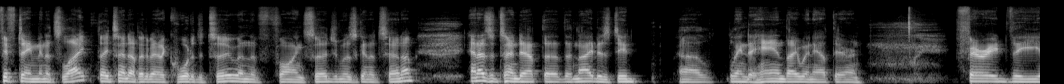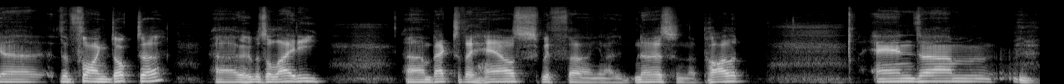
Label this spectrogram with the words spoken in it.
15 minutes late. They turned up at about a quarter to two, and the flying surgeon was going to turn up. And as it turned out, the, the neighbours did uh, lend a hand. They went out there and ferried the uh, the flying doctor, uh, who was a lady, um, back to the house with uh, you know the nurse and the pilot. And um,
